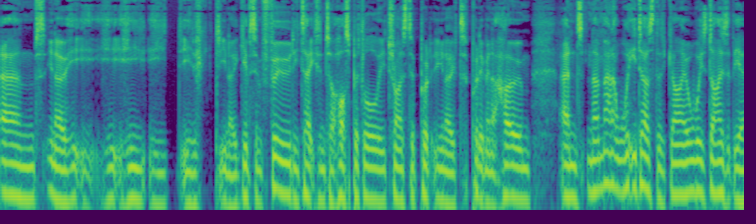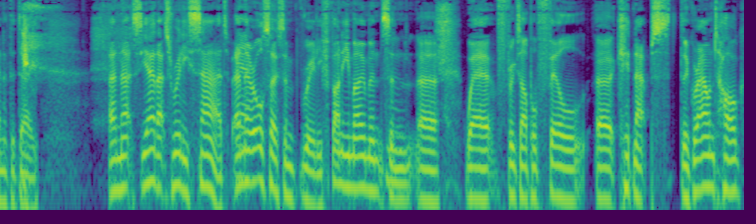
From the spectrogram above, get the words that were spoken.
And you know he, he he he he you know gives him food. He takes him to hospital. He tries to put you know to put him in a home. And no matter what he does, the guy always dies at the end of the day. and that's yeah, that's really sad. And Yeah. there are also some really funny moments, and uh, where, for example, Phil uh, kidnaps the groundhog.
